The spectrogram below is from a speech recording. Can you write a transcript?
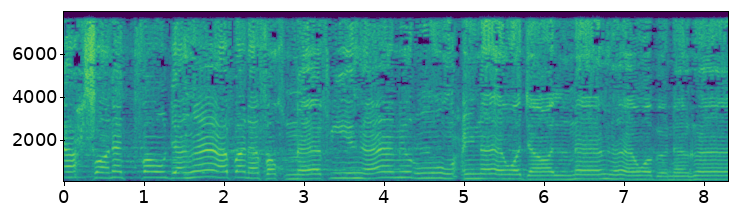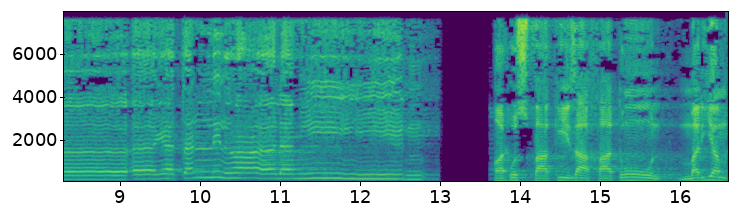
أحصنت فرجها فنفخنا فيها من روحنا وجعلناها وابنها آية للعالمين. اور اس پاکیزہ خاتون مریم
